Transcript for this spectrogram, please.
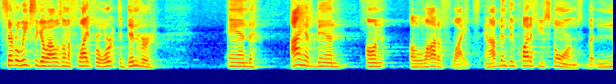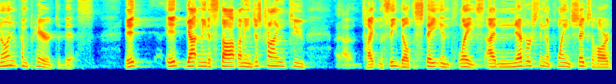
Several weeks ago, I was on a flight for work to Denver, and I have been on a lot of flights, and I've been through quite a few storms, but none compared to this. It, it got me to stop. I mean, just trying to uh, tighten the seatbelt to stay in place. I'd never seen a plane shake so hard.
